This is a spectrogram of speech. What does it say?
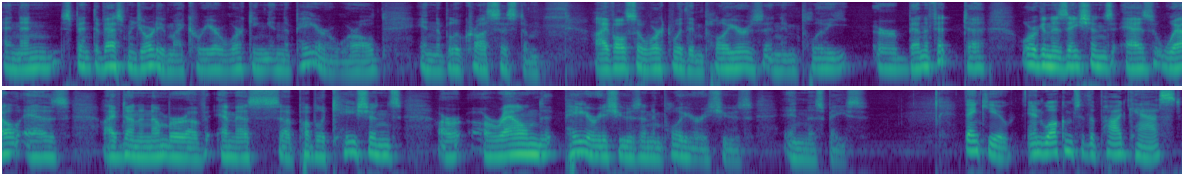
and then spent the vast majority of my career working in the payer world in the Blue Cross system. I've also worked with employers and employee or benefit uh, organizations as well as I've done a number of MS uh, publications around payer issues and employer issues in the space. Thank you, and welcome to the podcast.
